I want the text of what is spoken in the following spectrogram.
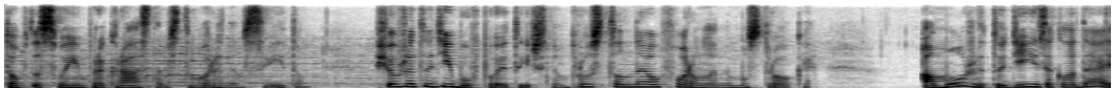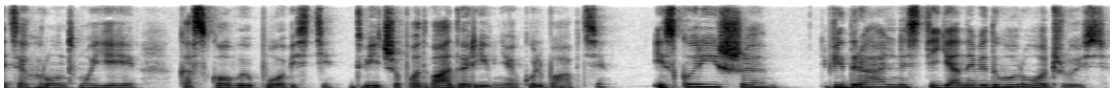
тобто своїм прекрасним створеним світом, що вже тоді був поетичним, просто не оформленим у строки. А може, тоді і закладається ґрунт моєї казкової повісті двічі по два дорівнює кульбабці. І скоріше від реальності я не відгороджуюсь,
